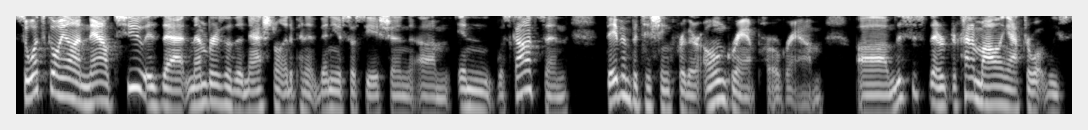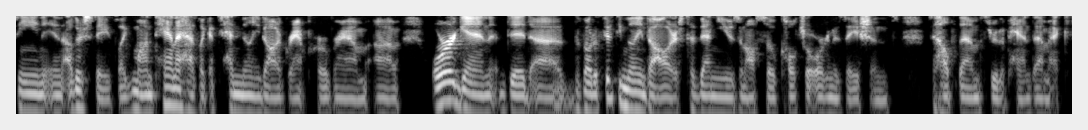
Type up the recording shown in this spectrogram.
So what's going on now too is that members of the National Independent Venue Association um, in Wisconsin they've been petitioning for their own grant program. Um, this is they're, they're kind of modeling after what we've seen in other states. Like Montana has like a ten million dollar grant program. Uh, Oregon did uh, devoted fifty million dollars to venues and also cultural organizations to help them through the pandemic.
